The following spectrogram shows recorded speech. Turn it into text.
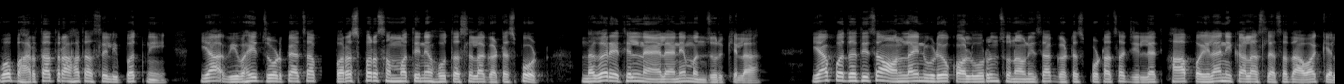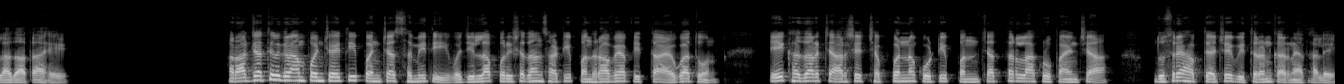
व भारतात राहत असलेली पत्नी या विवाहित जोडप्याचा परस्पर संमतीने होत असलेला घटस्फोट नगर येथील न्यायालयाने मंजूर केला. या पद्धतीचा ऑनलाईन व्हिडिओ कॉलवरून सुनावणीचा घटस्फोटाचा जिल्ह्यात हा पहिला निकाल असल्याचा दावा केला जात आहे. राज्यातील ग्रामपंचायती पंचायत समिती व जिल्हा परिषदांसाठी पंधराव्या वित्त आयोगातून एक हजार चारशे छप्पन्न कोटी पंच्याहत्तर लाख रुपयांच्या दुसऱ्या हप्त्याचे वितरण करण्यात आले.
